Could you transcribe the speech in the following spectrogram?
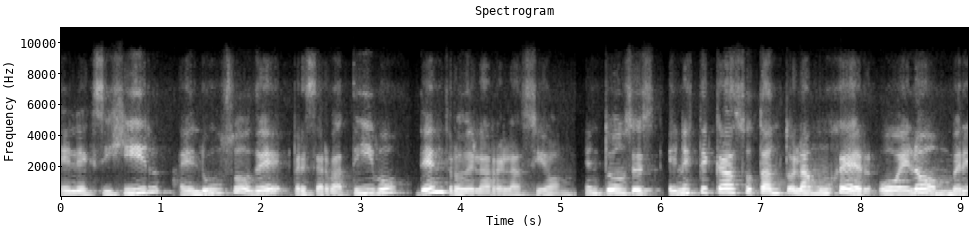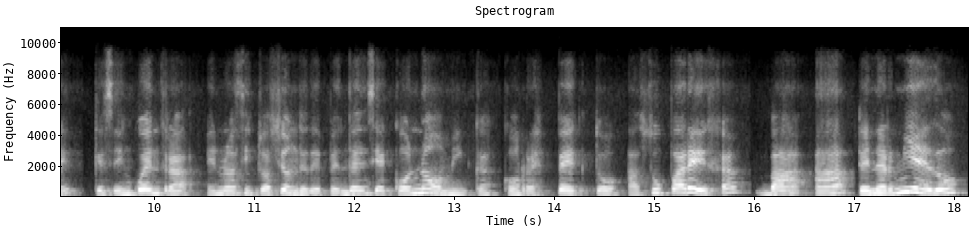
el exigir el uso de preservativo dentro de la relación. Entonces, en este caso, tanto la mujer o el hombre que se encuentra en una situación de dependencia económica con respecto a su pareja, va a tener miedo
